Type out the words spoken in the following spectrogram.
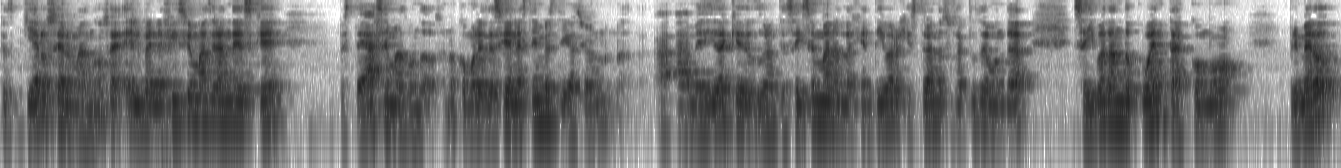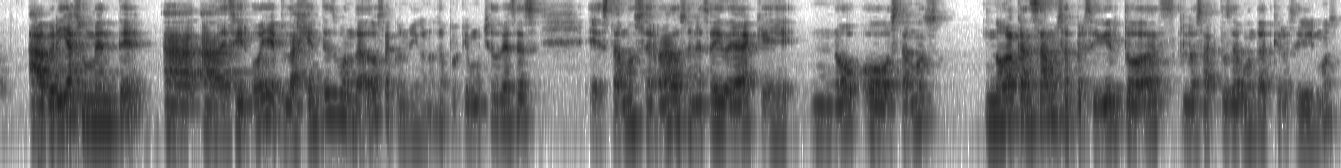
pues quiero ser más, ¿no? O sea, el beneficio más grande es que pues te hace más bondadoso, ¿no? Como les decía en esta investigación, a, medida que durante seis semanas la gente iba registrando sus actos de bondad, se iba dando cuenta cómo, primero, abría su mente a, decir, oye, pues la gente es bondadosa conmigo, ¿no? porque muchas veces estamos cerrados en esa idea que no, o estamos, no alcanzamos a percibir todos los actos de bondad que recibimos.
